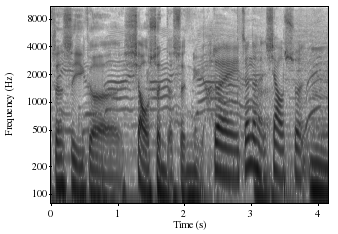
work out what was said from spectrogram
真是一个孝顺的孙女啊。对，真的很孝顺。嗯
